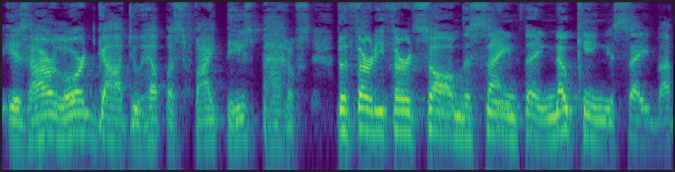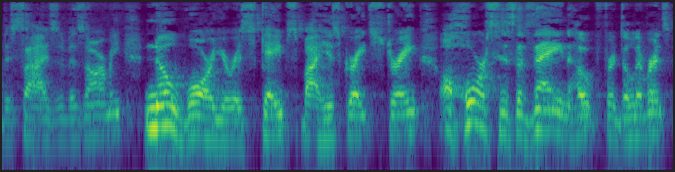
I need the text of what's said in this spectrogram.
is our Lord God to help us fight these battles. The 33rd Psalm, the same thing. No king is saved by the size of his army. No warrior escapes by his great strength. A horse is a vain hope for deliverance.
